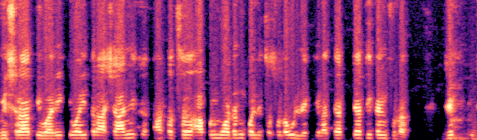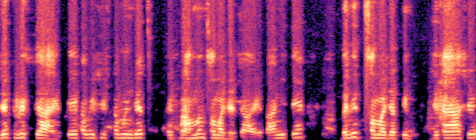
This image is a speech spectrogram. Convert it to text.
मिश्रा तिवारी किंवा इतर अशा अनेक आताच आपण मॉडर्न कॉलेजचा सुद्धा उल्लेख केला. त्या त्या ठिकाणी सुद्धा जे जे व्यक्ती आहेत ते एका विशिष्ट म्हणजेच एक ब्राह्मण समाजाचे आहेत आणि ते दलित समाजातील जे काही असे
